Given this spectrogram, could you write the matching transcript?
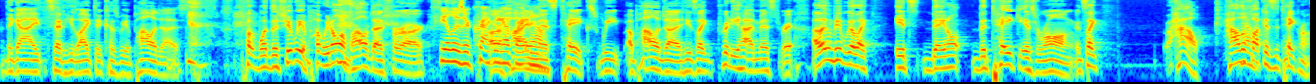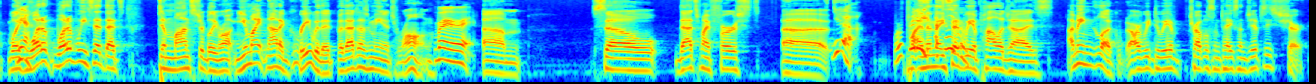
the guy said he liked it because we apologized. but what the shit we we don't apologize for our Feelers are cracking our up high right now. miss takes. We apologize. He's like pretty high miss rate. I like when people go like, it's they don't. The take is wrong. It's like how how the How? fuck is the take wrong? Like Yeah. what if what have we said that's demonstrably wrong? You might not agree with it, but that doesn't mean it's wrong. Right, right, right. Uh, So that's my first. uh yeah. We're pretty. And then I they feel said like we apologize. I mean, look, are we? Do we have troublesome takes on gypsies? Sure.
